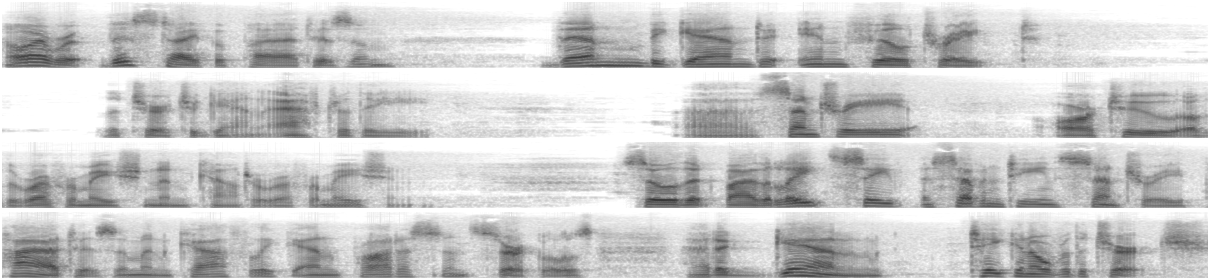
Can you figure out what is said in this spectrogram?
However, this type of pietism then began to infiltrate the church again after the uh, century or two of the Reformation and Counter Reformation. So that by the late 17th century, Pietism in Catholic and Protestant circles had again taken over the church,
